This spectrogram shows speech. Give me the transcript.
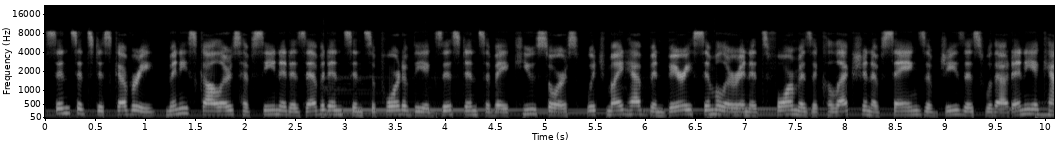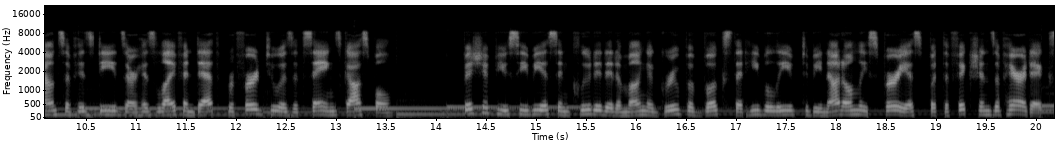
Since its discovery, many scholars have seen it as evidence in support of the existence of a Q source, which might have been very similar in its form as a collection of sayings of Jesus without any accounts of his deeds or his life and death, referred to as a sayings gospel. Bishop Eusebius included it among a group of books that he believed to be not only spurious but the fictions of heretics.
